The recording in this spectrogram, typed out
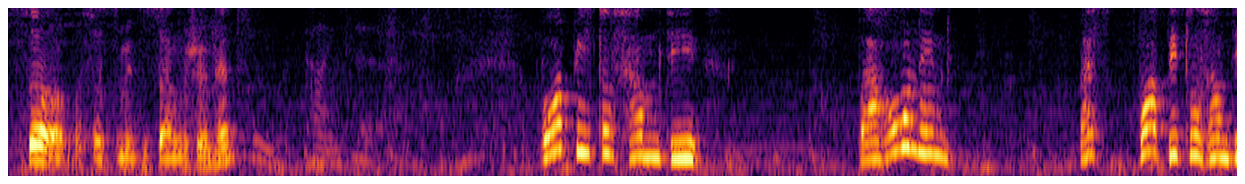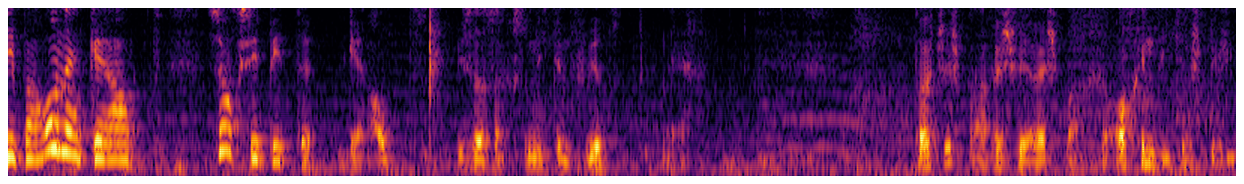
So, was hast du mir zu sagen, Schönheit? Bohrbeetles haben die Baronin... Was? Bohrbeetles haben die Baronin geraubt. Sag sie bitte. Geraubt? Wieso sagst du nicht entführt? Naja. Deutsche Sprache, schwere Sprache, auch in Videospielen.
